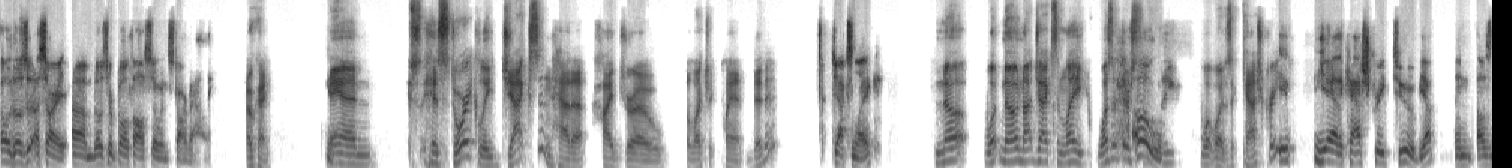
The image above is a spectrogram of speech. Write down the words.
Oh, those are sorry. Um, those are both also in Star Valley. Okay. Yeah. And historically, Jackson had a hydroelectric plant, didn't it? Jackson Lake. No, what? No, not Jackson Lake. Wasn't there oh. something? Oh, what was it? Cache Creek. It, yeah, the Cache Creek tube. Yep. And was,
